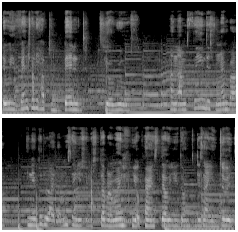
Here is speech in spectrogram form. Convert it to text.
They will eventually have to bend to your rules. And I'm saying this, remember, in a good light. I'm not saying you should be stubborn when your parents tell you don't do this and you do it.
